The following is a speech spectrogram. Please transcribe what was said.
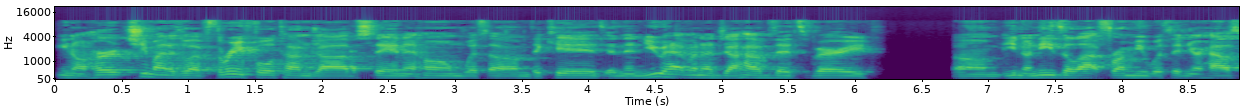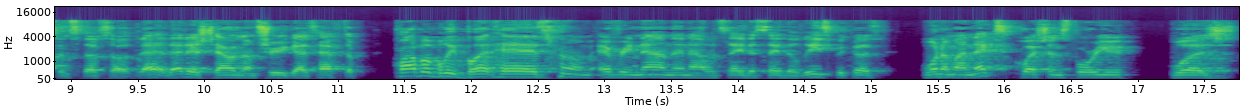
you know her, she might as well have three full time jobs, staying at home with um, the kids, and then you having a job that's very um, you know needs a lot from you within your house and stuff. So that that is challenging. I'm sure you guys have to probably butt heads um, every now and then. I would say to say the least because one of my next questions for you was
